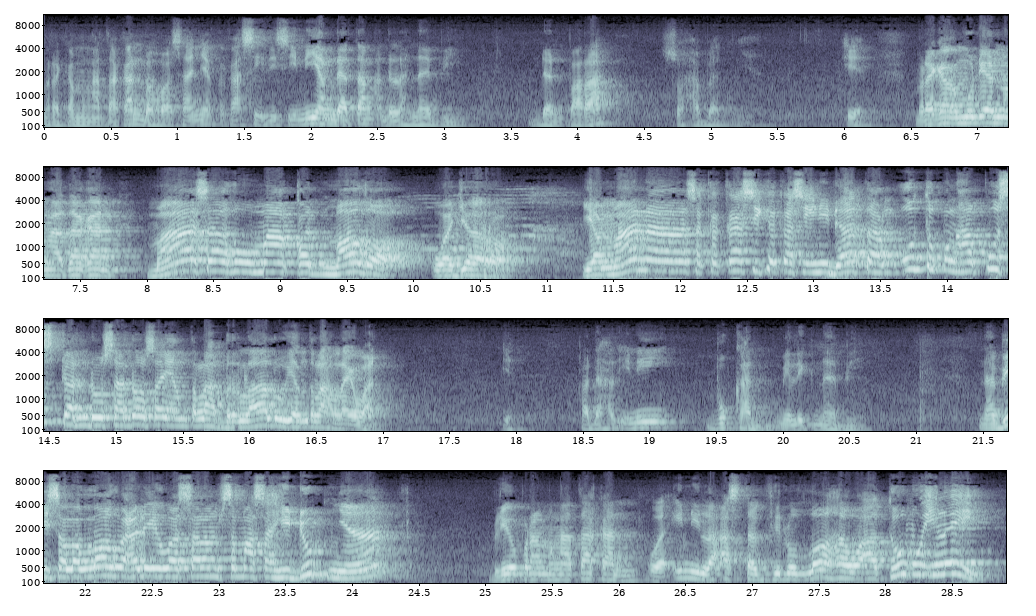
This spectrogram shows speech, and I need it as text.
mereka mengatakan bahwasanya kekasih di sini yang datang adalah Nabi dan para sahabatnya. Iya. Mereka kemudian mengatakan masahu maqad madha wajaro. Yang mana sekekasih-kekasih ini datang untuk menghapuskan dosa-dosa yang telah berlalu, yang telah lewat. Ya. Padahal ini bukan milik Nabi. Nabi Shallallahu Alaihi Wasallam semasa hidupnya beliau pernah mengatakan, wa inilah astagfirullah wa atubu ilaih.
